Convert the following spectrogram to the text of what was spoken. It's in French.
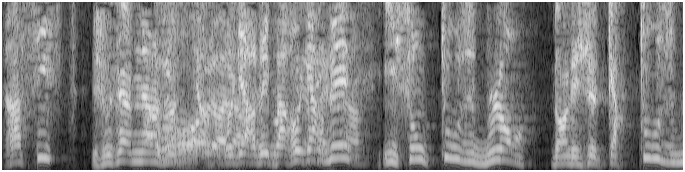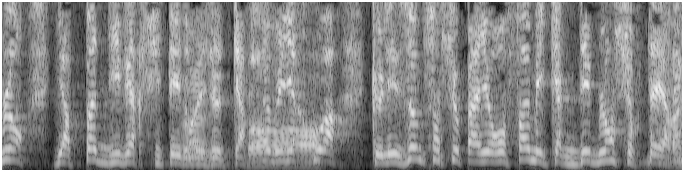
raciste. Je vous ai amené un jeu de cartes. regardez, bah, regardez, ils sont tous blancs dans les jeux de cartes, tous blancs. Il n'y a pas de diversité dans les jeux de cartes. Ça veut dire quoi? Que les hommes sont supérieurs aux femmes et qu'il y a que des blancs sur Terre.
